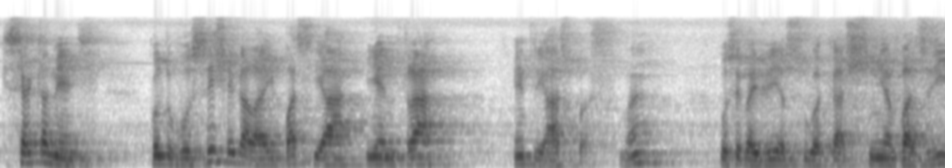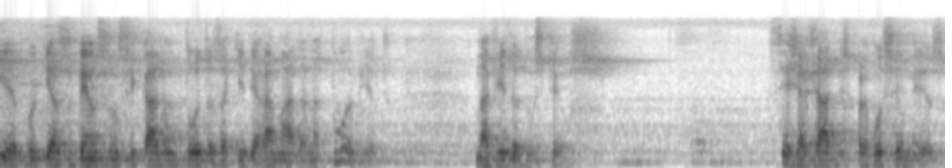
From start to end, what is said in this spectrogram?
que certamente, quando você chegar lá e passear e entrar, entre aspas, né, você vai ver a sua caixinha vazia, porque as bênçãos ficaram todas aqui derramadas na tua vida, na vida dos teus. Seja Jabes para você mesmo.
